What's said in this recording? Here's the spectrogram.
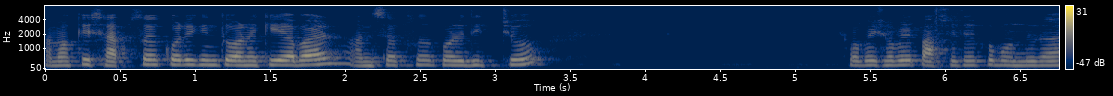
আমাকে সাবস্ক্রাইব করে কিন্তু অনেকেই আবার আনসাবস্ক্রাইব করে দিচ্ছ। সবে সবে পাশে থেকো বন্ধুরা।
